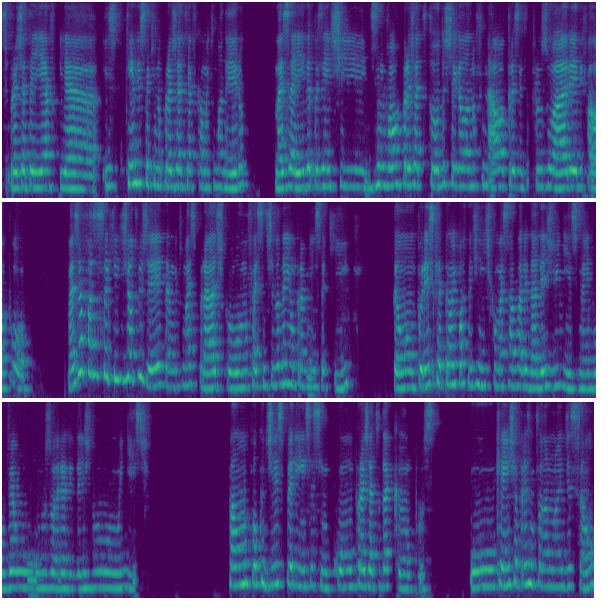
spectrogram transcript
esse projeto aí ia, ia, tendo isso aqui no projeto ia ficar muito maneiro, mas aí depois a gente desenvolve o projeto todo, chega lá no final, apresenta para o usuário e ele fala, pô, mas eu faço isso aqui de outro jeito, é muito mais prático, ou não faz sentido nenhum para mim isso aqui. Então, por isso que é tão importante a gente começar a validar desde o início, né? Envolver o, o usuário ali desde o início. Falando um pouco de experiência, assim, com o projeto da Campus. O que a gente apresentou na edição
